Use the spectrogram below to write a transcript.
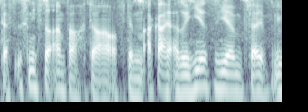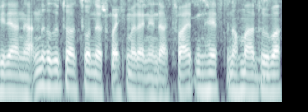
Das ist nicht so einfach da auf dem Acker. Also hier ist hier vielleicht wieder eine andere Situation, da sprechen wir dann in der zweiten Hälfte nochmal drüber.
